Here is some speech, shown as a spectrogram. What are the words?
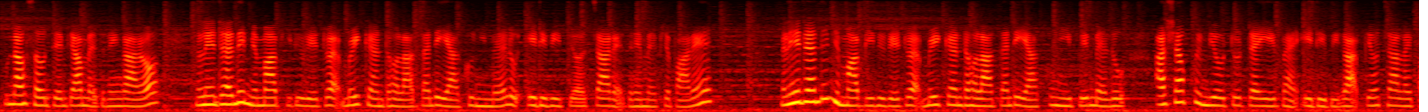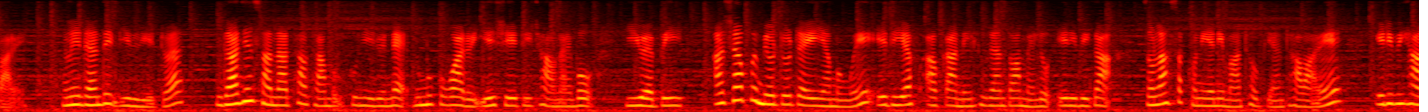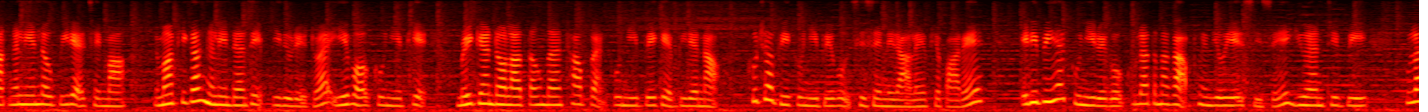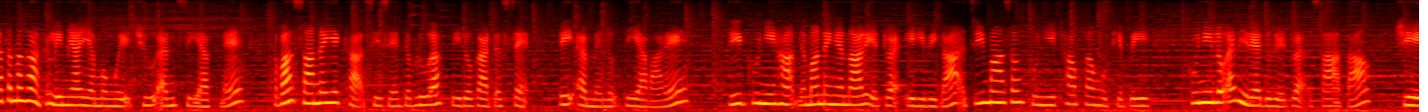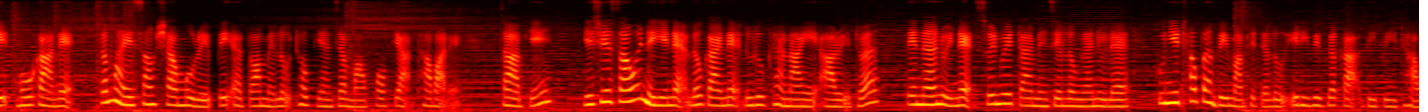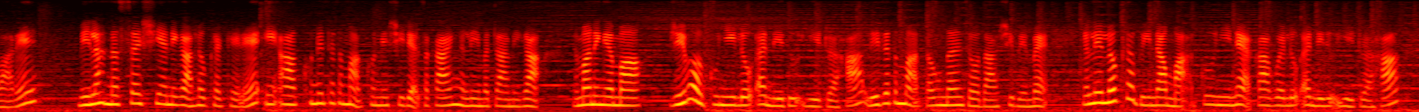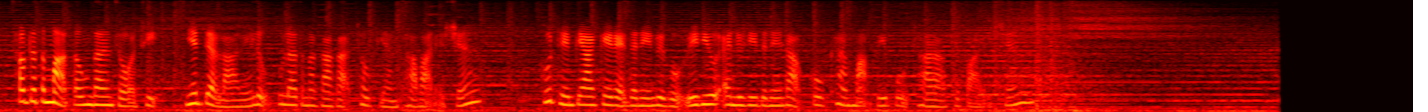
ခုနောက်ဆုံးတင်ပြမယ့်သတင်းကတော့ငလင်တန်းသည့်မြန်မာပြည်သူတွေအတွက်အမေရိကန်ဒေါ်လာတန်တရာကူညီမယ်လို့ ADB ပြောကြားတဲ့သတင်းပဲဖြစ်ပါတယ်။ငလင်တန်းသည့်မြန်မာပြည်သူတွေအတွက်အမေရိကန်ဒေါ်လာတန်တရာကူညီပေးမယ်လို့ အာရှဖွံ့ဖြိုးတိုးတက်ရေးဘဏ် ADB ကပြောကြားလိုက်ပါတယ်။ငလင်တန်းသည့်ပြည်သူတွေအတွက်လူသားချင်းစာနာထောက်ထားမှုအကူအညီတွေနဲ့လူမှုဘဝတွေရေရှည်တည်ထောင်နိုင်ဖို့ရည်ရွယ်ပြီးအာရှဖွံ့ဖြိုးတိုးတက်ရေးရန်ပုံငွေ ADF အောက်ကနေလှူဒန်းသွားမယ်လို့ ADB ကဇွန်လ18ရက်နေ့မှာထုတ်ပြန်ထားပါတယ်။ ADB ဟာငလင်လှုပ်ပြီးတဲ့အချိန်မှာမြန်မာပြည်ကငလင်တန်သည့်ပြည်သူတွေအတွက်ရေးပေါ်အကူအညီဖြစ်အမေရိကန်ဒေါ်လာ3သန်းထောက်ပံ့ကူညီပေးခဲ့ပြီးတဲ့နောက်ခုထပ်ပြီးကူညီပေးဖို့စီစဉ်နေတာလည်းဖြစ်ပါတယ်။ ADB ရဲ့ကူညီတွေကိုကုလသမဂ္ဂဖွံ့ဖြိုးရေးအစီအစဉ် UNDP ကုလသမဂ္ဂကလေးများရန်ပုံငွေ UNCF နဲ့ကမ္ဘာစားနပ်ရိက္ခာအစီအစဉ် WFP တို့ကတဆင့်ပေးအပ်မယ်လို့သိရပါတယ်။ဒီကူညီဟာမြန်မာနိုင်ငံသားတွေအတွက် ADB ကအကြီးမားဆုံးကူညီထောက်ပံ့မှုဖြစ်ပြီးကူညီလိုအပ်နေတဲ့သူတွေအတွက်အစားအသောက်ရေမိုးကာနဲ့ကျန်းမာရေးစောင့်ရှောက်မှုတွေပေးအပ်သွားမယ်လို့ထုတ်ပြန်ချက်မှာဖော်ပြထားပါတယ်။ဒါအပြင်ရေရှည်စာဝတ်နေရေးနဲ့အလုပ်ကိုင်းတဲ့လူလူခံနိုင်ရေးအားတွေအတွက်သင်တန်းတွေနဲ့ဆွေးနွေးတိုင်ပင်ခြင်းလုပ်ငန်းတွေလည်း ကူညီထောက်ပံ့ပေးမှာဖြစ်တယ်လို့ ADB ဘက်ကအသိပေးထားပါတယ်။မေလ28ရက်နေ့ကလှုပ်ခတ်ခဲ့တဲ့အင်အား9.9ရှိတဲ့စကိုင်းငလင်မတိုင်မီကမြန်မာနိုင်ငံမှာရေးပေါ်ကူညီလိုအပ်နေသူအရေးအတွက်ဟာ4.3သန်းကျော်သာရှိပေမဲ့ငလင်လှုပ်ခတ်ပြီးနောက်မှာအကူအညီနဲ့အကာအကွယ်လိုအပ်နေသူအရေးအတွက်ဟာ6.3သန်းကျော်အထိမြင့်တက်လာတယ်လို့ကုလသမဂ္ဂကထုတ်ပြန်ထားပါတယ်ရှင်။ခုတင်ပြခဲ့တဲ့သတင်းတွေကို Radio Energy သတင်းတောက်ကိုခန့်မှပေးပို့ထားတာဖြစ်ပါတယ်ရှင်။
